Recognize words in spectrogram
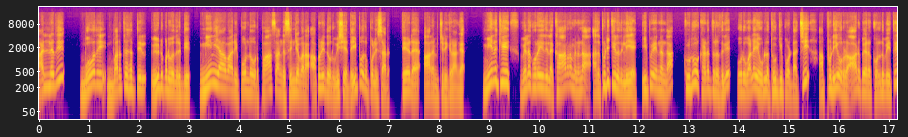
அல்லது போதை வர்த்தகத்தில் ஈடுபடுவதற்கு மீன் வியாபாரி போன்ற ஒரு பாசாங்க செஞ்சவரா? அப்படின்ற ஒரு விஷயத்தை இப்போது போலீசார் தேட ஆரம்பிச்சிருக்கிறாங்க. மீனுக்கு விலை குறையுதல்ல காரணம் என்னன்னா அதை பிடிக்கிறது இல்லையே இப்போ என்னன்னா குடுவை கடத்துறதுக்கு ஒரு வலையை உள்ள தூக்கி போட்டாச்சு. அப்படியே ஒரு ஆறு பேரை கொண்டு வைத்து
